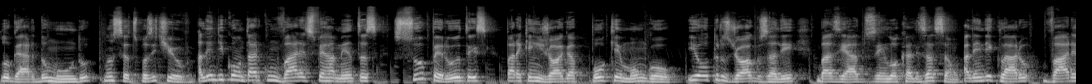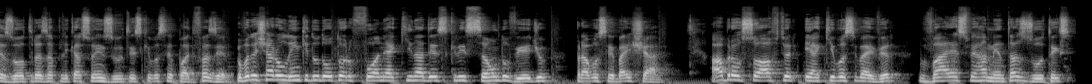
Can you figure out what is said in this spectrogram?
lugar do mundo no seu dispositivo. Além de contar com várias ferramentas super úteis para quem joga Pokémon GO e outros jogos ali baseados em localização. Além de, claro, várias outras aplicações úteis que você pode fazer. Eu vou deixar o link do Doutor Fone aqui na descrição do vídeo para você baixar. Abra o software e aqui você vai ver várias ferramentas úteis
